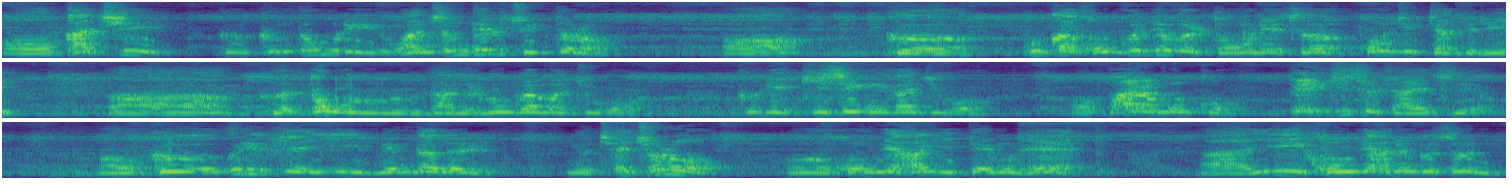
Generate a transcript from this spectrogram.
어, 같이 그 금도굴이 완성될 수 있도록 어, 그 국가 공권력을 동원해서 공직자들이 어, 그 도굴단을 눈 감아 주고 그게 기생해가지고 어, 빨아먹고 별짓을 다 했어요. 어, 그 어렵게 이 명단을 최초로 어, 공개하기 때문에 아, 이 공개하는 것은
